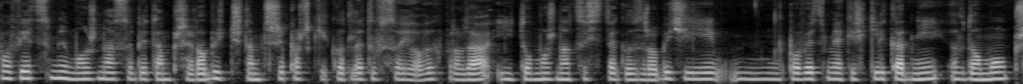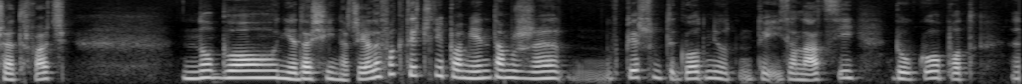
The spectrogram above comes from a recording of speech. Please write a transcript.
powiedzmy można sobie tam przerobić, czy tam trzy paczki kotletów sojowych, prawda? I to można coś z tego zrobić i mm, powiedzmy jakieś kilka dni w domu przetrwać. No bo nie da się inaczej. Ale faktycznie pamiętam, że w pierwszym tygodniu tej izolacji był kłopot yy,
